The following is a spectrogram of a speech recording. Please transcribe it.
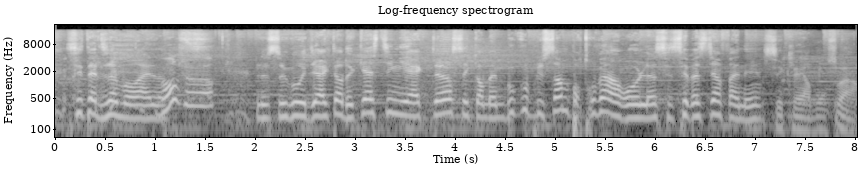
C'est Elsa Morel. Bonjour. Le second est directeur de casting et acteur, c'est quand même beaucoup plus simple pour trouver un rôle. C'est Sébastien Fanet. C'est clair, bonsoir.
